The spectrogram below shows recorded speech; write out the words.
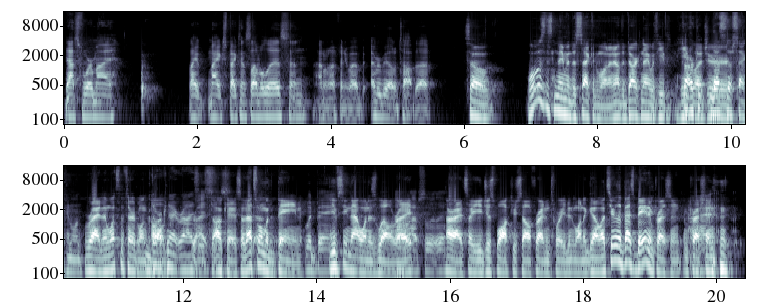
that's where my like my expectance level is, and I don't know if anybody would ever be able to top that. So, what was the name of the second one? I know the Dark Knight with Heath, Heath Dark, Ledger. that's the second one. right, and what's the third one called? Dark Knight Rises. Rises. Okay, so that's one with Bane. With Bane. You've seen that one as well, oh, right? Oh, absolutely. All right, so you just walked yourself right into where you didn't want to go. Let's hear the best Bane impression. Impression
